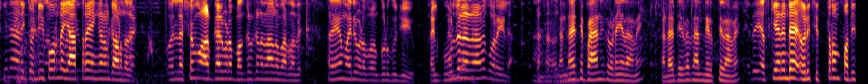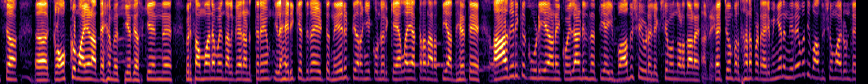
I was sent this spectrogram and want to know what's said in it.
എങ്ങനെയാണ് ഈ ട്വന്റി ഫോറിന്റെ യാത്ര എങ്ങനെയാണ് കാണുന്നത്? ഒരു ലക്ഷം ആൾക്കാർ ഇവിടെ പങ്കെടുക്കണമെന്നാണ് പറഞ്ഞത്. അതേമാതിരി ഇവിടെ കൊടുക്കുകയും ചെയ്യും. അതിൽ കൂടുതലല്ലാതെ കുറയില്ല. രണ്ടായിരത്തി പതിനഞ്ച് തുടങ്ങിയതാണ്. രണ്ടായിരത്തി ഇരുപത്തിനാല് നിർത്തിയതാണ്. ഇത് എസ് കെ എന്നിന്റെ ഒരു ചിത്രം പതിച്ച ക്ലോക്കുമായാണ് അദ്ദേഹം എത്തിയത്. എസ് കെ എന്നിന് ഒരു സമ്മാനമായി നൽകാനാണ്. ഇത്രയും ലഹരിക്കെതിരായിട്ട് നേരിട്ട് ഇറങ്ങിക്കൊണ്ട് ഒരു കേരള യാത്ര നടത്തിയ അദ്ദേഹത്തെ ആദരിക്ക കൂടിയാണ് ഈ കൊയിലാണ്ടിൽ നിന്നെത്തിയ ഈ ബാദുഷയുടെ ലക്ഷ്യം എന്നുള്ളതാണ് ഏറ്റവും പ്രധാനപ്പെട്ട കാര്യം. ഇങ്ങനെ നിരവധി ബാദുഷമാരുണ്ട്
